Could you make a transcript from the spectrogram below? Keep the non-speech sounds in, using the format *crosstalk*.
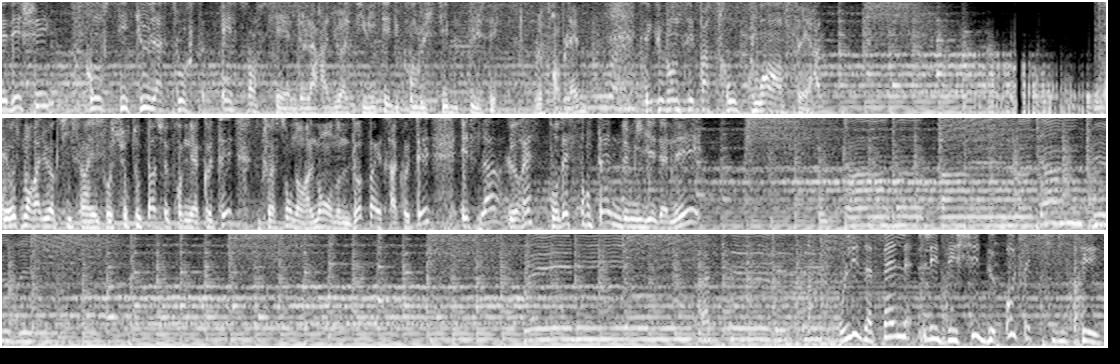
Ces déchets constituent la source essentielle de la radioactivité du combustible usé. Le problème, c'est que l'on ne sait pas trop quoi en faire. C'est hautement radioactif, hein. il ne faut surtout pas se promener à côté. De toute façon, normalement, on ne doit pas être à côté. Et cela, le reste pour des centaines de milliers d'années. On les appelle les déchets de haute activité.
